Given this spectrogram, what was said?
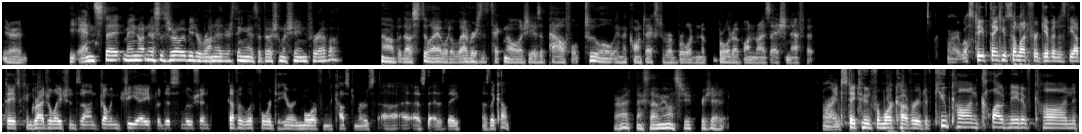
you know, the end state may not necessarily be to run everything as a virtual machine forever, uh, but they're still able to leverage the technology as a powerful tool in the context of a broad, broader modernization effort. All right, well, Steve, thank you so much for giving us the updates. Congratulations on going GA for this solution. Definitely look forward to hearing more from the customers uh, as, as, they, as they come. All right, thanks for having me on, Steve. Appreciate it. All right, stay tuned for more coverage of KubeCon, Cloud Native Con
